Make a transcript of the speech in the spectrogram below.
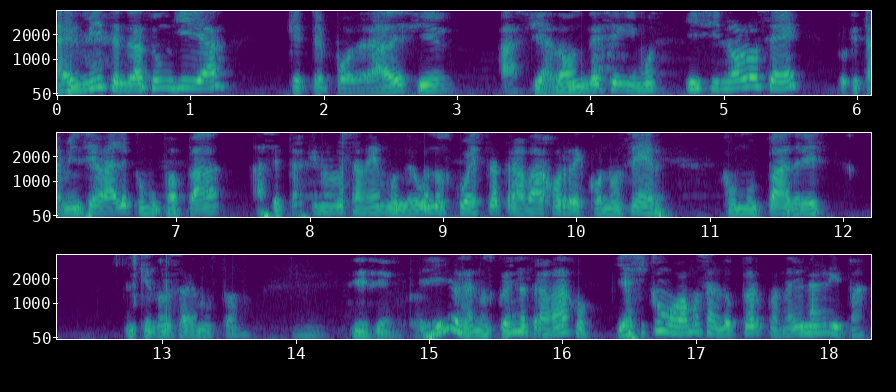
en mí tendrás un guía que te podrá decir hacia dónde seguimos. Y si no lo sé, porque también se vale como papá aceptar que no lo sabemos. Luego nos cuesta trabajo reconocer como padres el que no lo sabemos todo. Sí, es cierto. Sí, o sea, nos cuesta trabajo. Y así como vamos al doctor cuando hay una gripa,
